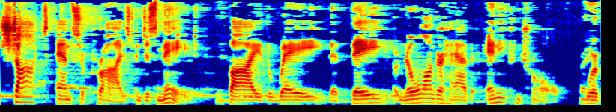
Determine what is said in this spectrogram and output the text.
shocked and surprised and dismayed by the way that they no longer have any control Right. or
